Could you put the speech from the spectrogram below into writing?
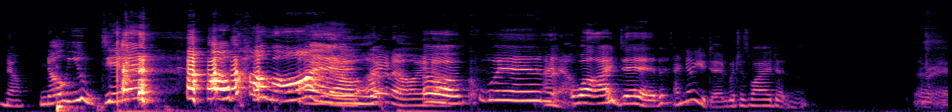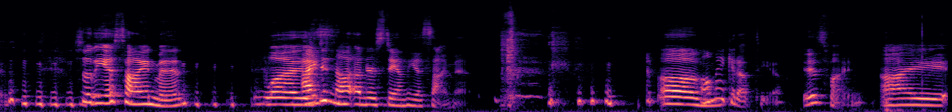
No. No, you didn't. oh, come on. I know. I know. I know. Oh, Quinn. I know. Well, I did. I know you did, which is why I didn't. All right. so the assignment was. I did not understand the assignment. Um, I'll make it up to you. It's fine. I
